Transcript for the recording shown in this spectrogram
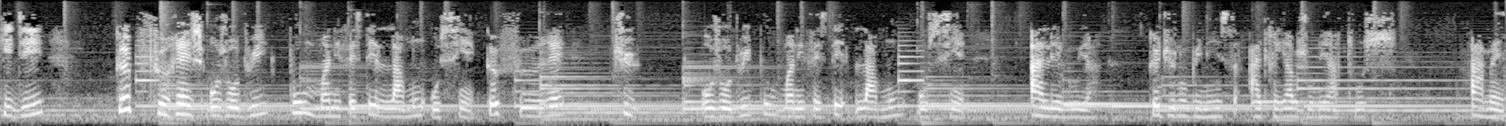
qui dit, que ferais-je aujourd'hui pour manifester l'amour au sien? Que ferais-tu aujourd'hui pour manifester l'amour au sien? Alléluia. Que Dieu nous bénisse. Agréable journée à tous. Amen.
